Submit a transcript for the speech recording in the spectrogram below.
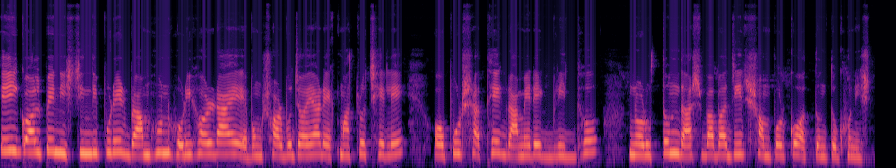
এই গল্পে নিশ্চিন্দিপুরের ব্রাহ্মণ হরিহর রায় এবং সর্বজয়ার একমাত্র ছেলে অপুর সাথে গ্রামের এক বৃদ্ধ নরোত্তম দাস বাবাজির সম্পর্ক অত্যন্ত ঘনিষ্ঠ।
